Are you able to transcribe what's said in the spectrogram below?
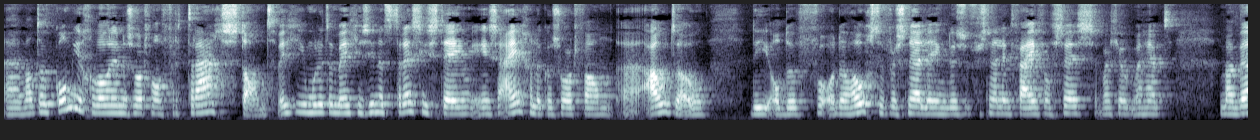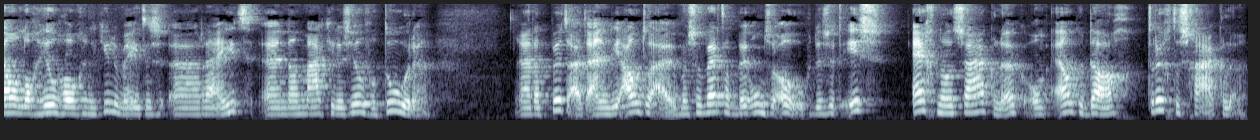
Uh, want dan kom je gewoon in een soort van vertraagstand. Weet je, je moet het een beetje zien. Het stresssysteem is eigenlijk een soort van uh, auto die op de, de hoogste versnelling, dus versnelling 5 of 6, wat je ook maar hebt, maar wel nog heel hoog in de kilometers uh, rijdt. En dan maak je dus heel veel toeren. Ja, dat put uiteindelijk die auto uit. Maar zo werkt dat bij ons ook. Dus het is echt noodzakelijk om elke dag terug te schakelen.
